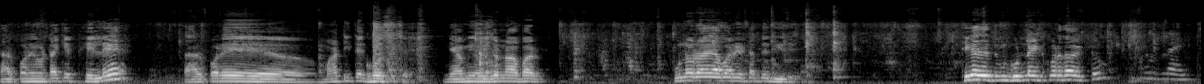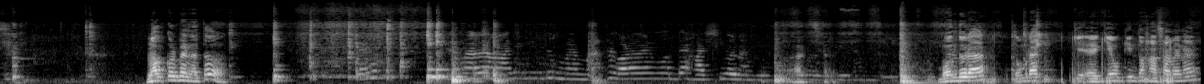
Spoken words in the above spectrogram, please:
তারপরে ওটাকে ফেলে তারপরে মাটিতে ঘষছে। নিয়ে আমি ওই জন্য আবার পুনরায় আবার এটাতে দিয়ে দিলাম। ঠিক আছে তুমি গুড নাইট করে দাও একটু। গুড নাইট ব্লগ করবে না তো? আচ্ছা। বন্ধুরা তোমরা কে- কেউ কিন্তু হাসাবে না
